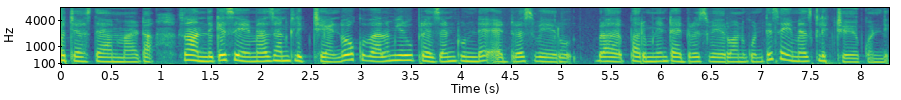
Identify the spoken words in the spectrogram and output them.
వచ్చేస్తాయి అన్నమాట సో అందుకే సేమ్ యాజ్ అని క్లిక్ చేయండి. ఒకవేళ మీరు ప్రజెంట్ ఉండే అడ్రస్ వేరు. పర్మనెంట్ అడ్రస్ వేరు అనుకుంటే సేమ్ యాజ్ క్లిక్ చేయకండి.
